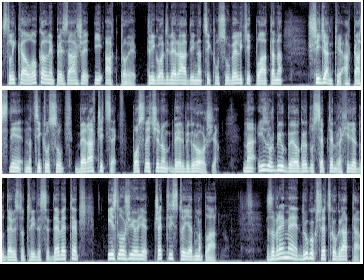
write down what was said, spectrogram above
slika lokalne pejzaže i aktove – tri godine radi na ciklusu velikih platana Šiđanke, a kasnije na ciklusu Beračice, posvećenom berbi grožja. Na izložbi u Beogradu septembra 1939. izložio je 401 platno. Za vreme drugog svetskog rata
